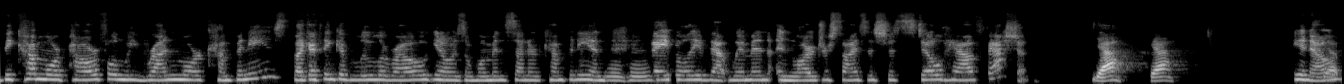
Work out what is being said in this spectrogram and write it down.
become more powerful and we run more companies like i think of lularoe you know as a woman-centered company and mm-hmm. they believe that women in larger sizes should still have fashion. Yeah yeah. You know? Yep.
